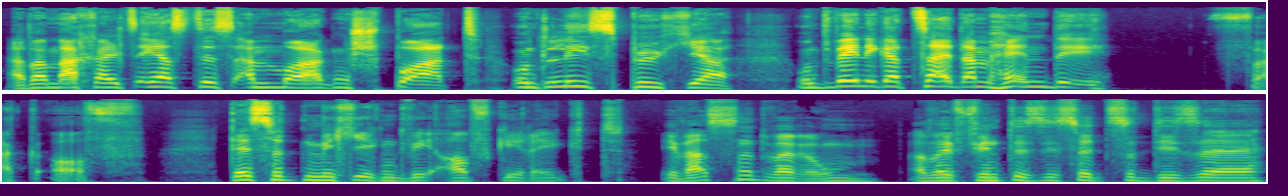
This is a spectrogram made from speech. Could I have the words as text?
Aber mach als erstes am Morgen Sport und lies Bücher und weniger Zeit am Handy. Fuck off das hat mich irgendwie aufgeregt. Ich weiß nicht warum, aber ich finde, das ist halt so diese,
